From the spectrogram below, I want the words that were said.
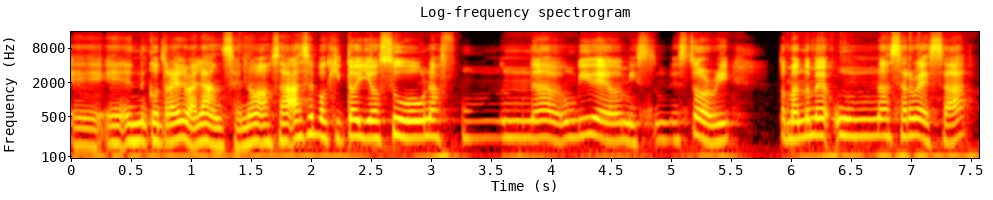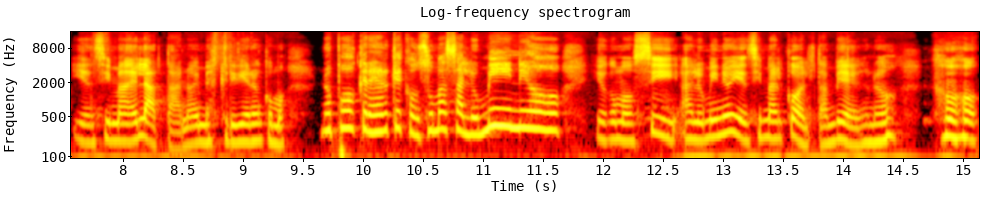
eh, encontrar el balance, ¿no? O sea, hace poquito yo subo una, una- un video en mi un story tomándome una cerveza y encima de lata, ¿no? Y me escribieron como, no puedo creer que consumas aluminio. Y yo como, sí, aluminio y encima alcohol también, ¿no? Como,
